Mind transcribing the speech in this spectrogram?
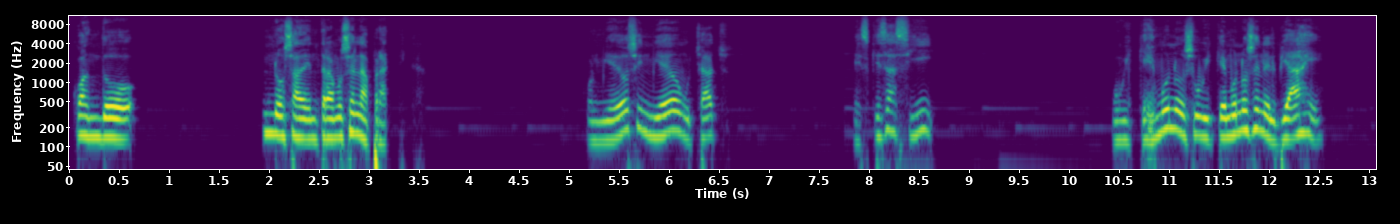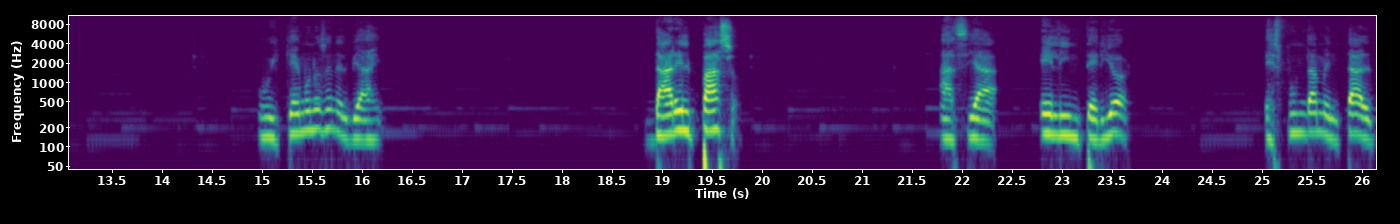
Cuando nos adentramos en la práctica. Con miedo o sin miedo, muchachos. Es que es así. Ubiquémonos, ubiquémonos en el viaje. Ubiquémonos en el viaje. Dar el paso hacia el interior es fundamental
